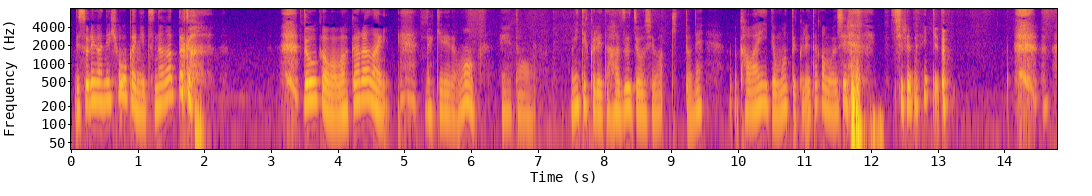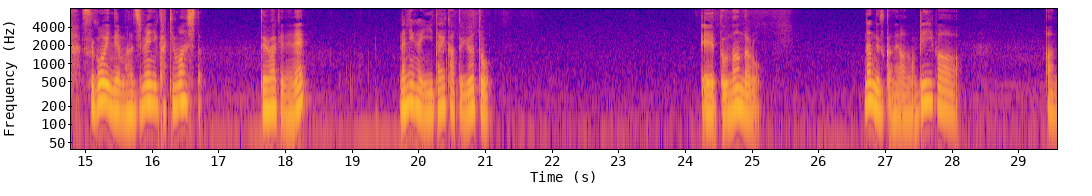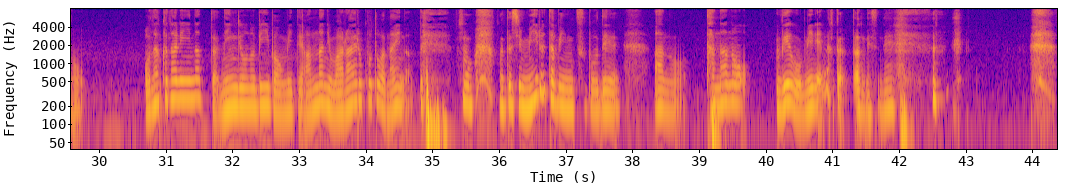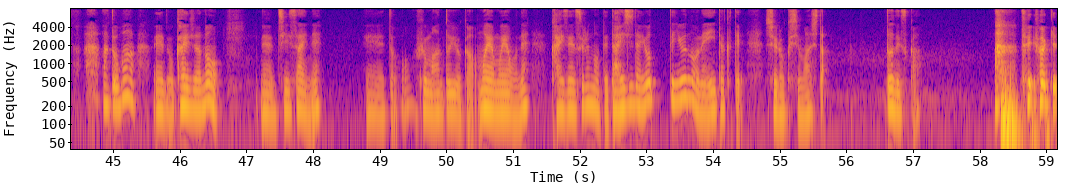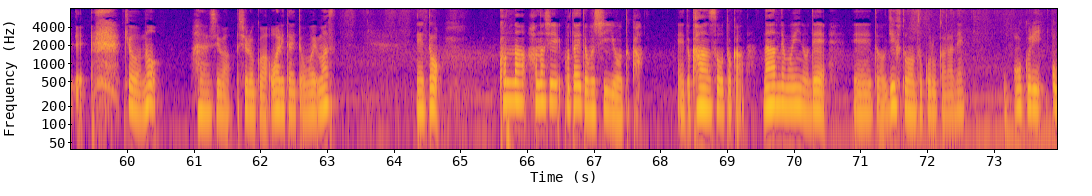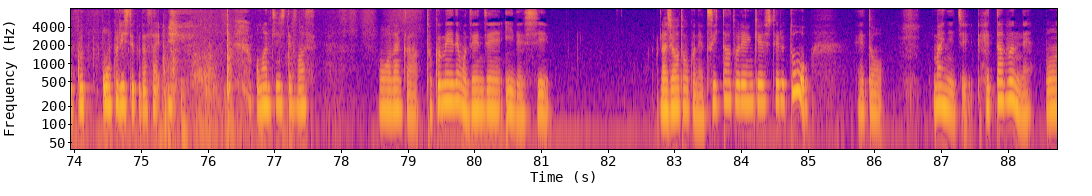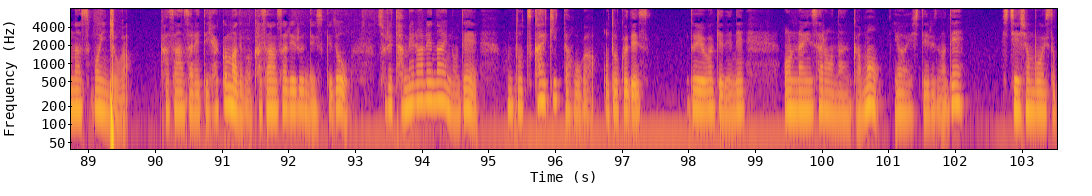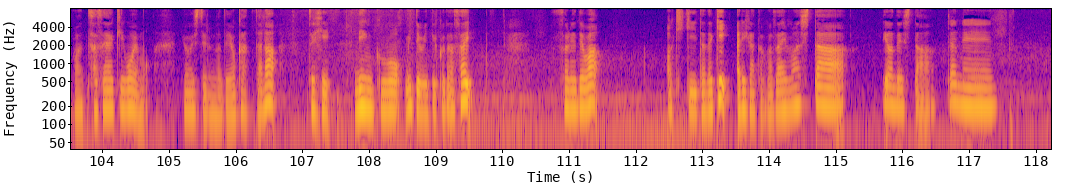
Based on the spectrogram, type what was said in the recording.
でそれがね評価につながったか どうかはわからないんだけれどもえっ、ー、と見てくれたはず上司はきっとね。可愛いと思ってくれたかもしれない 知れないけど。すごいね真面目に書きました。というわけでね何が言いたいかというとえっ、ー、となんだろう。何ですかねあのビーバーあのお亡くなりになった人形のビーバーを見てあんなに笑えることはないなって。もう私見るたびにツボであの棚の上を見れなかったんですね。あとは、えーと、会社の、ね、小さいね、えーと、と不満というかモヤモヤをね改善するのって大事だよっていうのをね言いたくて収録しました。どうですか？というわけで今日の話は収録は終わりたいと思います。えっ、ー、とこんな話答えてほしいよとか、えっ、ー、と感想とか何でもいいのでえっ、ー、とギフトのところからねお送りおくお送りしてください。お待ちしてます。もうなんか匿名でも全然いいですしラジオトークねツイッターと連携してるとえっ、と毎日減った分ねボーナスポイントが加算されて100までは加算されるんですけどそれ貯められないので本当使い切った方がお得です。というわけでねオンラインサロンなんかも用意しているのでシチュエーションボイスとかささやき声も用意してるのでよかったら是非リンクを見てみてください。それではお聴きいただきありがとうございました。りょうでした。じゃあね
